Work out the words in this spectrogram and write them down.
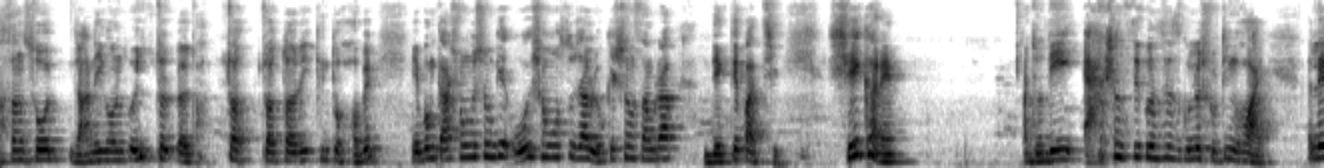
আসানসোল, রানীগঞ্জ, ওই চত্বরে কিন্তু হবে। এবং তার সঙ্গে সঙ্গে ওই সমস্ত যা লোকেশনস আমরা দেখতে পাচ্ছি, সেইখানে যদি অ্যাকশন সিকোয়েন্সেসগুলো শুটিং হয়, তাহলে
